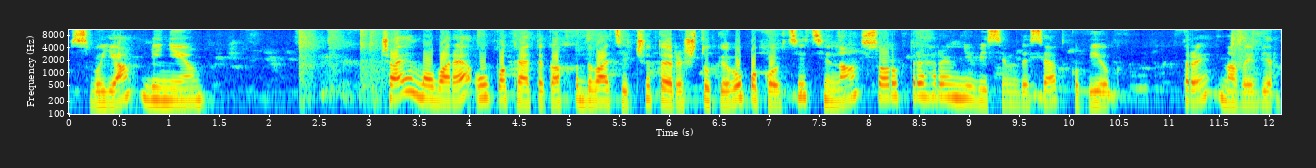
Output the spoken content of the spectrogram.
Своя лінія. Чай ловаре у пакетиках 24 штуки в упаковці. Ціна 43 гривні 80 копійок. 3 на вибір.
